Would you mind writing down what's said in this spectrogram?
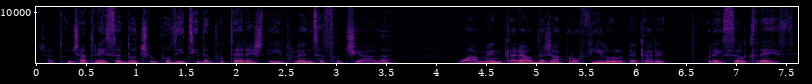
Și atunci trebuie să duci în poziții de putere și de influență socială oameni care au deja profilul pe care tu vrei să-l creezi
